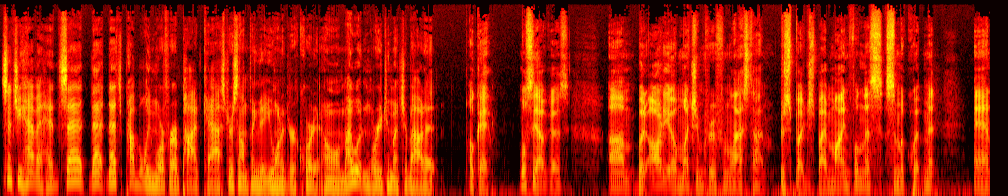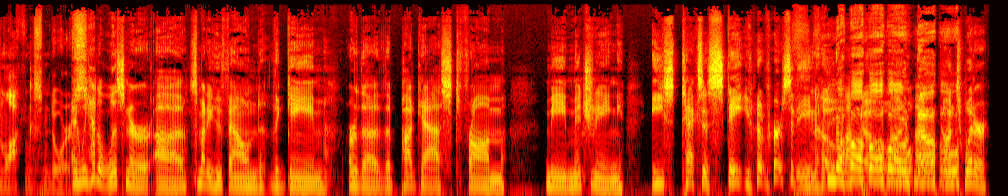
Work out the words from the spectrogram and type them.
since you have a headset, that that's probably more for a podcast or something that you wanted to record at home. I wouldn't worry too much about it. okay, we'll see how it goes. Um, but audio much improved from last time, just by just by mindfulness, some equipment, and locking some doors. And we had a listener, uh, somebody who found the game or the the podcast from me mentioning East Texas State University no, No. no. Oh, no. on, on Twitter.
